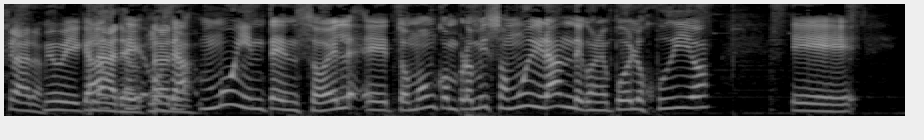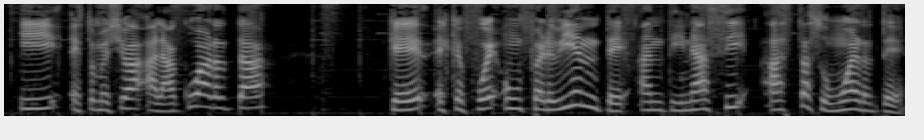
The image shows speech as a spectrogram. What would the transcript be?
Claro. ¿Me ubicás? Claro, Eh, O sea, muy intenso. Él eh, tomó un compromiso muy grande con el pueblo judío. Eh, y esto me lleva a la cuarta, que es que fue un ferviente antinazi hasta su muerte.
